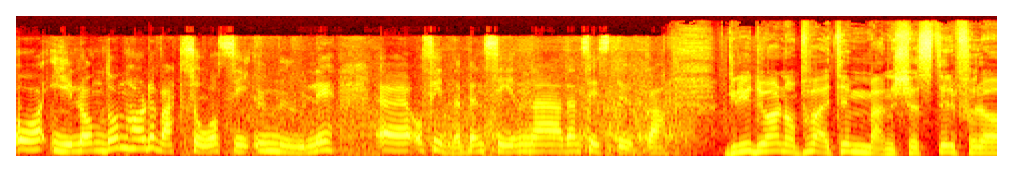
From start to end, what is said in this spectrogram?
Og i London har det vært så å si umulig å finne bensin eh, den siste uka. Gry, du er nå på vei til Manchester for å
